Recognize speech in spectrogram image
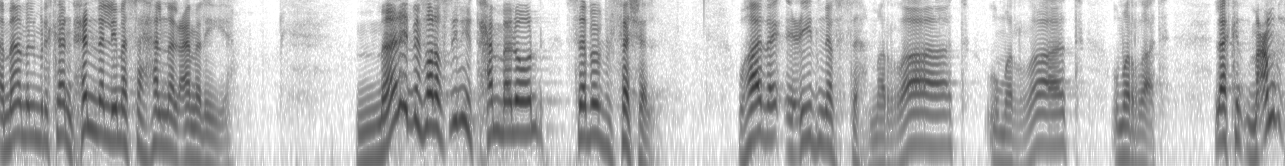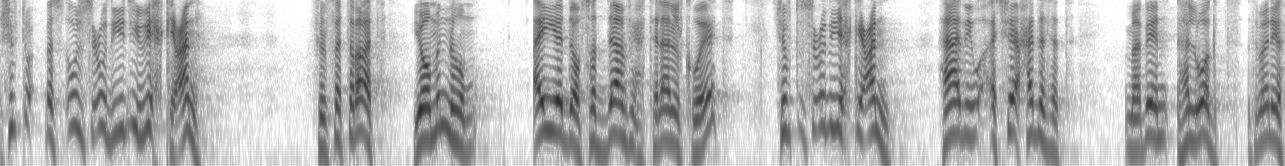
أمام الأمريكان حنا اللي ما سهلنا العملية. ما نبي الفلسطينيين يتحملون سبب الفشل. وهذا يعيد نفسه مرات ومرات ومرات. لكن مع شفتوا مسؤول سعودي يجي ويحكي عنه. في الفترات يوم إنهم أيدوا صدام في احتلال الكويت شفتوا السعودي يحكي عن هذه أشياء حدثت ما بين هالوقت 8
